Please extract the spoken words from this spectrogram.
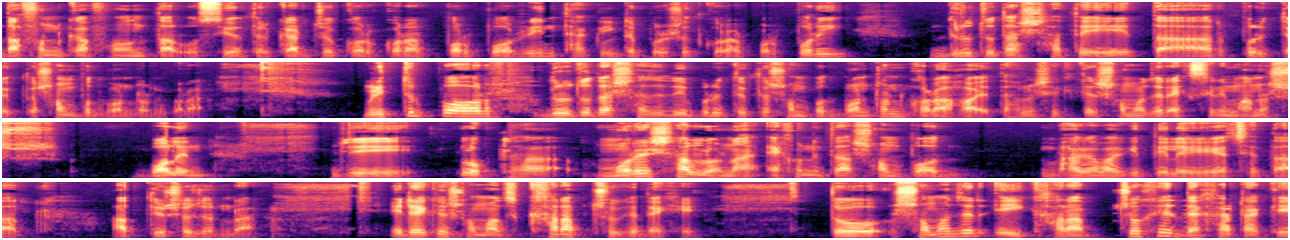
দাফন কাফন, তার ওসিয়তের কার্যকর করার পরপর, ঋণ থাকলে এটা পরিশোধ করার পরপরই দ্রুততার সাথে তার পরিত্যক্ত সম্পদ বন্টন করা। মৃত্যুর পর দ্রুততার সাথে যদি পরিত্যক্ত সম্পদ বন্টন করা হয়, তাহলে সেক্ষেত্রে সমাজের এক শ্রেণি মানুষ বলেন যে, লোকটা মরে সারল না, এখনই তার সম্পদ ভাগাভাগিতে লেগে গেছে তার আত্মীয় স্বজনরা। এটাকে সমাজ খারাপ চোখে দেখে। তো সমাজের এই খারাপ চোখে দেখাটাকে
